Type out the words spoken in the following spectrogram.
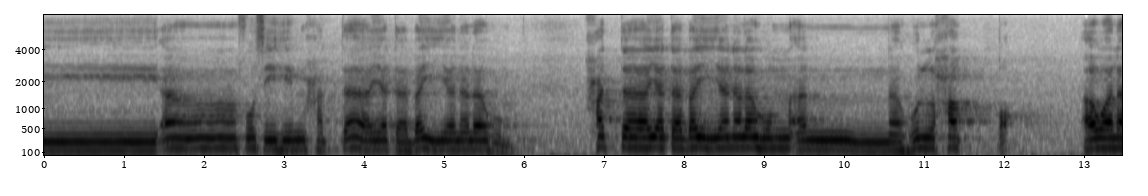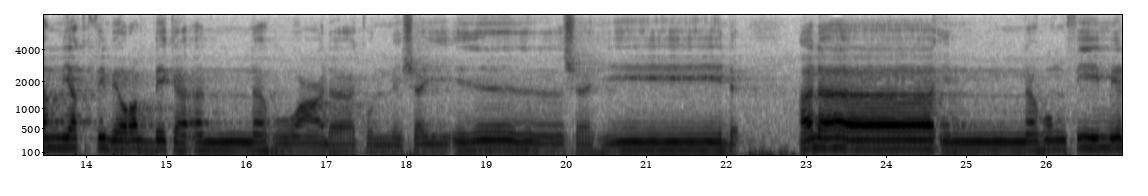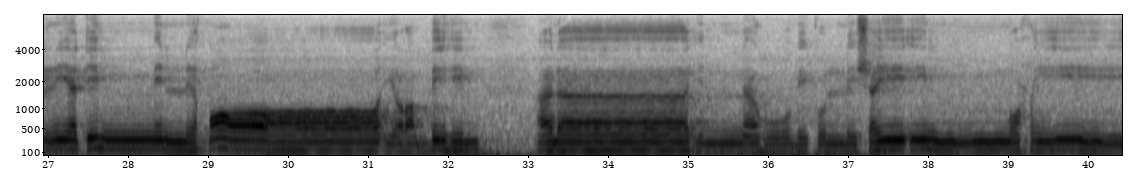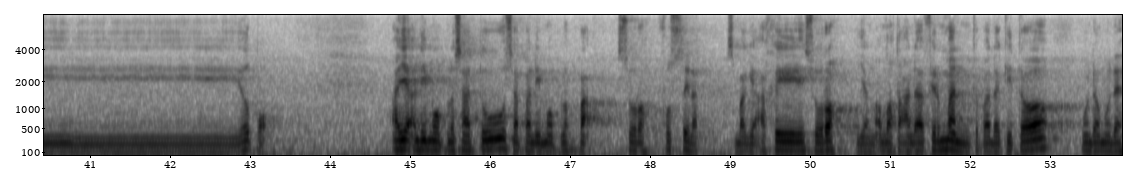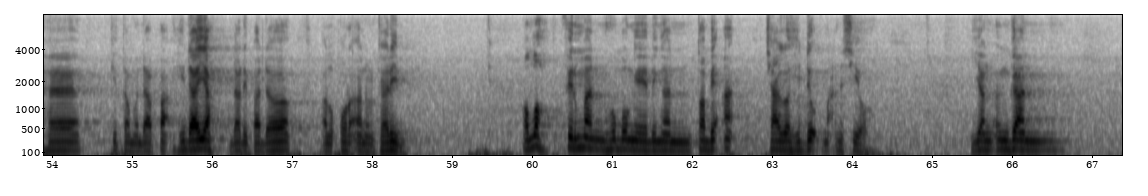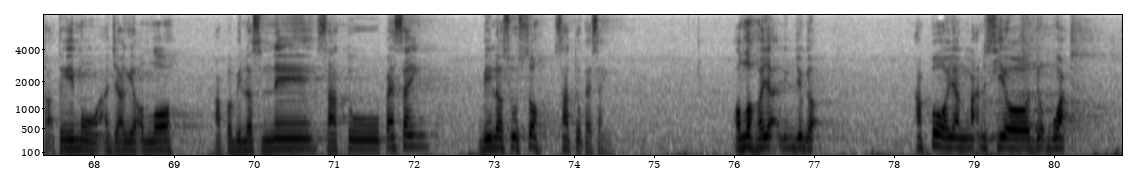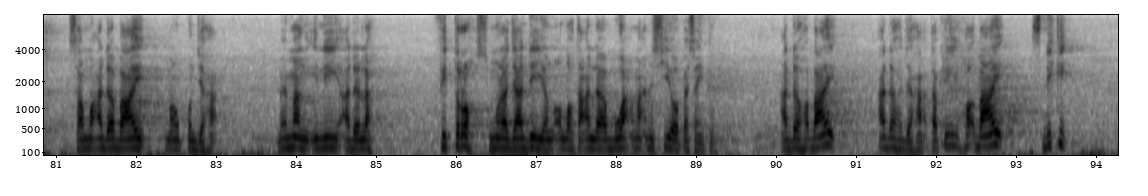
أنفسهم حتى يتبين لهم حتى يتبين لهم أنه الحق. أولم يكف بربك أنه على كل شيء شهيد؟ ألا إنهم في مرية من لقاء ربهم؟ ألا إنه بكل شيء محيط Ayat 51 sampai 54 surah Fussilat sebagai akhir surah yang Allah Taala firman kepada kita mudah-mudahan kita mendapat hidayah daripada Al-Quranul Karim. Allah firman hubungi dengan tabiat cara hidup manusia yang enggan tak terima ajaran Allah apabila senang satu peseng bila susah satu peseng. Allah ayat juga apa yang manusia duk buat sama ada baik maupun jahat. Memang ini adalah fitrah semula jadi yang Allah Taala buat manusia pasal itu. Ada hak baik ada hak jahat. Tapi hak baik sedikit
